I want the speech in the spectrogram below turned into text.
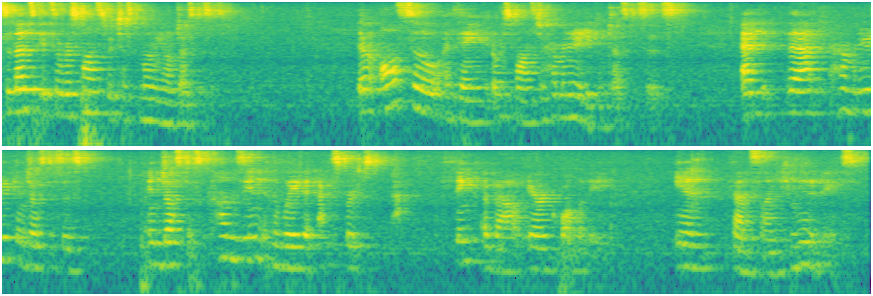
so that's it's a response to testimonial injustices. They're also, I think, a response to hermeneutic injustices. And that hermeneutic injustices injustice comes in in the way that experts think about air quality in fence line communities.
